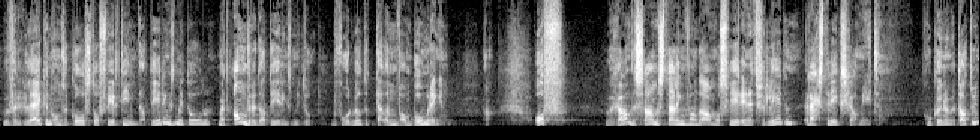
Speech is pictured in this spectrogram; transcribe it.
We vergelijken onze koolstof-14-dateringsmethode met andere dateringsmethoden, bijvoorbeeld het tellen van boomringen. Of we gaan de samenstelling van de atmosfeer in het verleden rechtstreeks gaan meten. Hoe kunnen we dat doen?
